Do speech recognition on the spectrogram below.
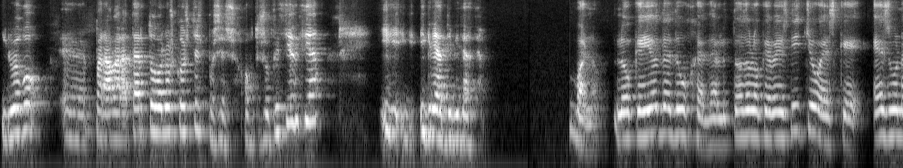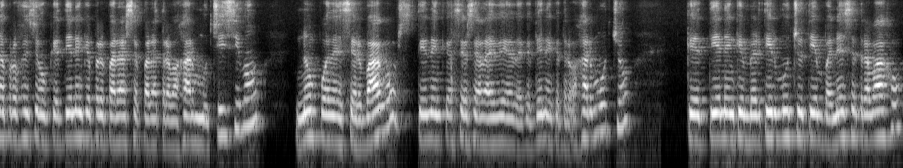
y luego eh, para abaratar todos los costes, pues eso, autosuficiencia y, creatividad. Bueno, lo que yo deduje de todo lo que habéis dicho es que es una profesión que tienen que prepararse para trabajar muchísimo, no pueden ser vagos, tienen que hacerse a la idea de que tienen que trabajar mucho, que tienen que invertir mucho tiempo en ese trabajo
